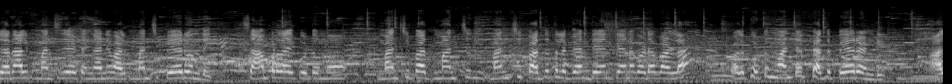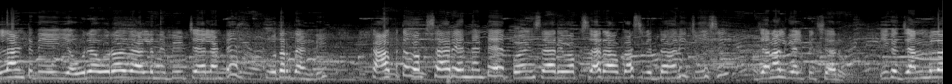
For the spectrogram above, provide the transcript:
జనాలకు మంచి చేయటం కానీ వాళ్ళకి మంచి పేరు ఉంది సాంప్రదాయ కుటుంబం మంచి పద్ మంచి మంచి పద్ధతులకు కానీ దేనికైనా కూడా వాళ్ళ వాళ్ళ కుటుంబం అంటే పెద్ద పేరండి. అలాంటిది ఎవరెవరో వాళ్ళని బీట్ చేయాలంటే కుదరదండి. కాకపోతే ఒకసారి ఏంటంటే పోయినసారి ఒకసారి అవకాశం ఇద్దామని చూసి జనాలు గెలిపించారు. ఇక జన్మలో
